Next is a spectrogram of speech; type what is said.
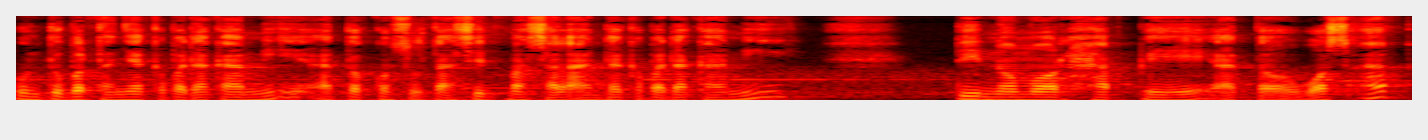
untuk bertanya kepada kami atau konsultasi masalah Anda kepada kami di nomor HP atau WhatsApp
